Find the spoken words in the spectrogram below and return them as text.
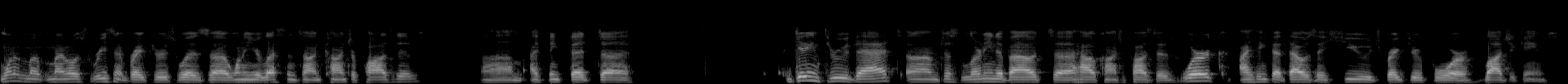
One of my, my most recent breakthroughs was uh, one of your lessons on contrapositives. Um, I think that uh, getting through that, um, just learning about uh, how contrapositives work, I think that that was a huge breakthrough for logic games.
